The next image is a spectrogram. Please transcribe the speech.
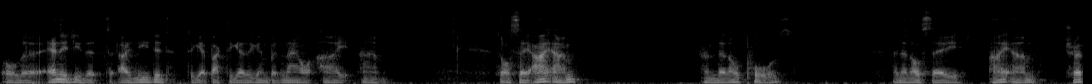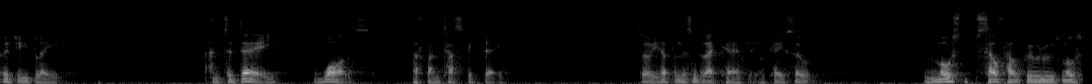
all the energy that I needed to get back together again, but now I am. So I'll say I am, and then I'll pause, and then I'll say I am Trevor G. Blake, and today was a fantastic day. So you have to listen to that carefully, okay? So most self-help gurus, most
